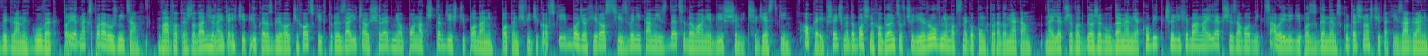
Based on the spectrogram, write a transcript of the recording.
wygranych główek. To jednak spora różnica. Warto też dodać, że najczęściej piłkę rozgrywał Cichocki, który zaliczał średnio ponad 40 podań, potem Świdzikowski, Bodzioch i Rossi z wynikami zdecydowanie bliższymi 30. Ok, przejdźmy do bocznych obrońców, czyli równie mocnego punktu Radomiaka. Najlepszy w odbiorze był Damian Jakubik, czyli chyba najlepszy zawodnik całej ligi pod względem skuteczności takich zagrań.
